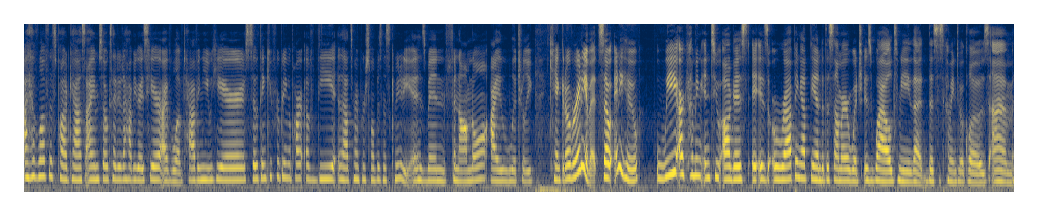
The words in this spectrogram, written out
I have loved this podcast. I am so excited to have you guys here. I've loved having you here. So thank you for being a part of the That's My Personal Business community. It has been phenomenal. I literally can't get over any of it. So, anywho, we are coming into August. It is wrapping up the end of the summer, which is wild to me that this is coming to a close. Um,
